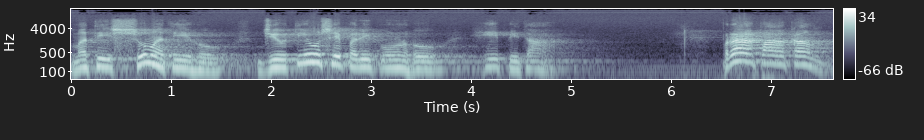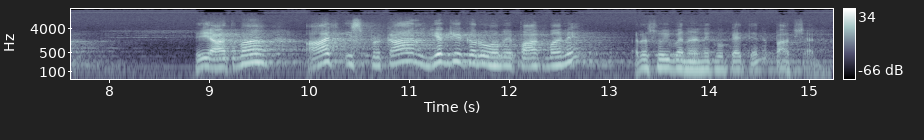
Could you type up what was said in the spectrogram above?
मति सुमति हो, ज्योतियों से परिपूर्ण हो, हे पिता, प्रपाकम। हे आत्मा, आज इस प्रकार यज्ञ करो, हमें पाक माने, रसोई बनाने को कहते हैं ना पाकशाला।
